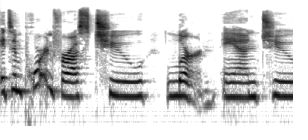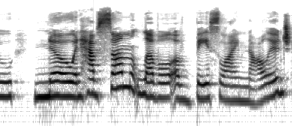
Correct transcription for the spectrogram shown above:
it's important for us to learn and to know and have some level of baseline knowledge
